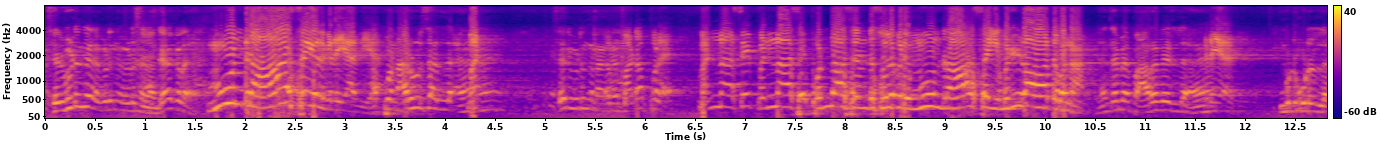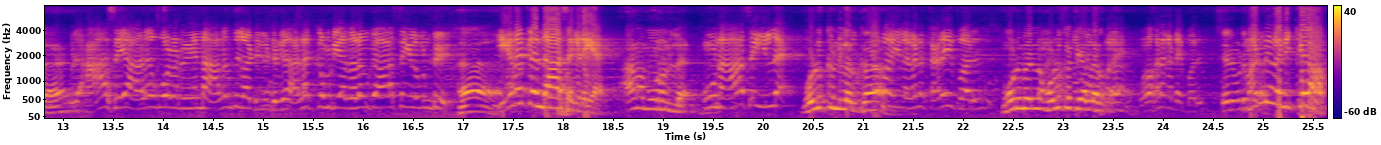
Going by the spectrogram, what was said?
சரி விடுங்க விடுங்க விடுங்க. நான் கேட்கல மூன்று ஆசைகள் கிடையாது. அப்ப நர்வஸா இல்ல சரி விடுங்க. மடப்பல மண்ணாசை பெண்ணாசை பொன்னாசை என்று சொல்லக்கூடிய மூன்று ஆசையும் இல்லாதவனா? இப்ப அறவே இல்ல. கிடையாது. முட்டு கூட இல்ல? ஆசையா அளவோட என்ன அளந்து காட்டிக்கிட்டு இருக்கு அளக்க முடியாத அளவுக்கு ஆசைகள் உண்டு. எனக்கு அந்த ஆசை கிடையாது. ஆனா மூணும் இல்ல. மூணு ஆசை இல்ல. முழுக்குன்னுல இருக்கா? இல்ல வேணா தலையை பாரு. மூணு பேர்ல முழுக்கட்டியால இருக்கா? ஒகரக்கட்டை பாரு. சரி, விடுங்க. மண்ணுல நிக்கலாம்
